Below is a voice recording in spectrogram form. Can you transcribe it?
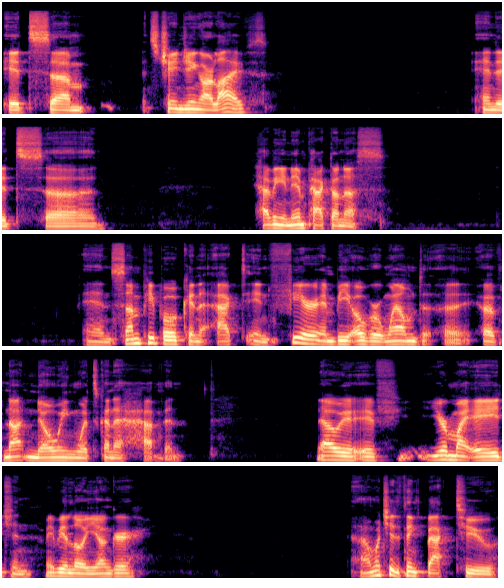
it's um, it's changing our lives, and it's uh, having an impact on us. And some people can act in fear and be overwhelmed uh, of not knowing what's going to happen. Now, if you're my age and maybe a little younger, I want you to think back to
